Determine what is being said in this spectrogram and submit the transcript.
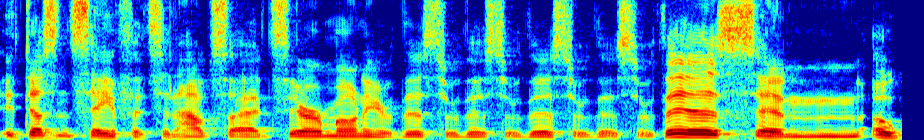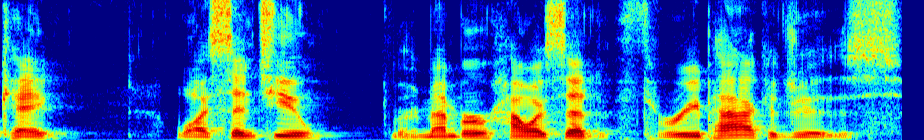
it doesn't say if it's an outside ceremony or this or this or this or this or this. And okay, well, I sent you, remember how I said three packages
